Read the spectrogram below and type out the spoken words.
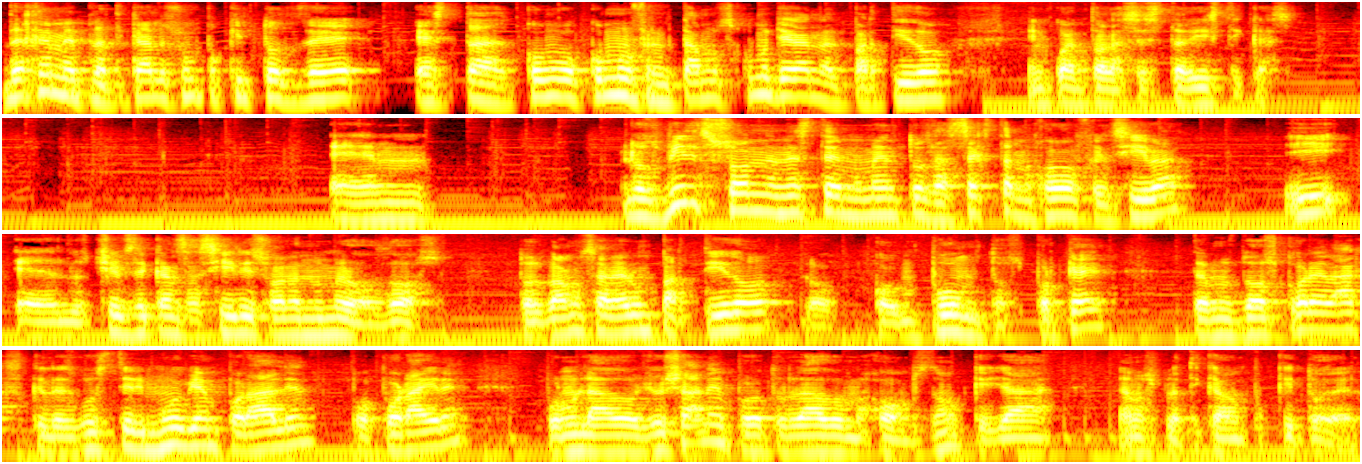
Déjenme platicarles un poquito de esta, cómo, cómo enfrentamos, cómo llegan al partido en cuanto a las estadísticas. Em, los Bills son en este momento la sexta mejor ofensiva y eh, los Chiefs de Kansas City son el número 2. Entonces vamos a ver un partido con puntos. ¿Por qué? Tenemos dos corebacks que les gusta ir muy bien por Allen, por, por aire. Por un lado Josh Allen, por otro lado Mahomes, ¿no? que ya hemos platicado un poquito de él.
